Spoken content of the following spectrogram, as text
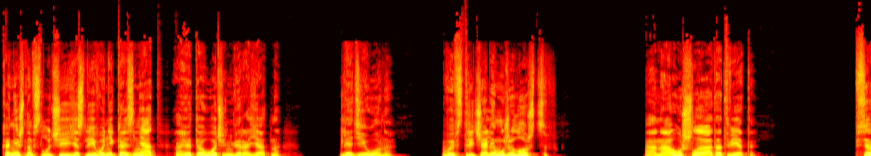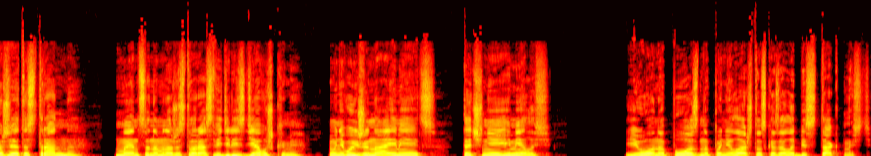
Конечно, в случае, если его не казнят, а это очень вероятно. Леди Иона, вы встречали мужеложцев?» Она ушла от ответа. «Все же это странно. Мэнсона множество раз видели с девушками. У него и жена имеется. Точнее, имелась». Иона поздно поняла, что сказала бестактность.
